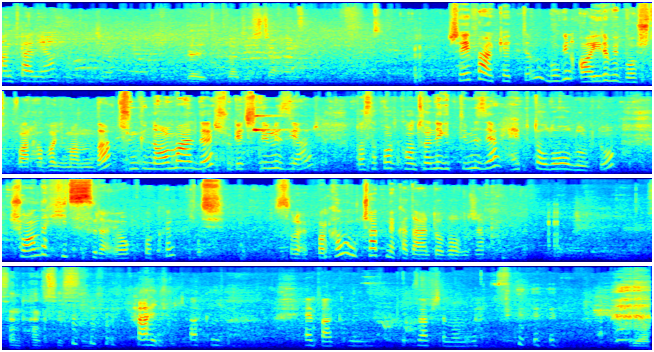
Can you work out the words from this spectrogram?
Antalya. Date 20 an. Şey fark ettim, bugün ayrı bir boşluk var havalimanında. Çünkü normalde şu geçtiğimiz yer, pasaport kontrolüne gittiğimiz yer hep dolu olurdu. Şu anda hiç sıra yok bakın, hiç sıra yok. Bakalım uçak ne kadar dolu olacak. Sen haksızsın. Hayır, haklı. Hep haklıyım. Zawsze mam rację. Yok.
